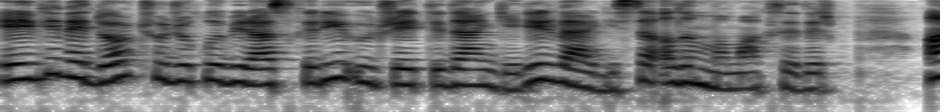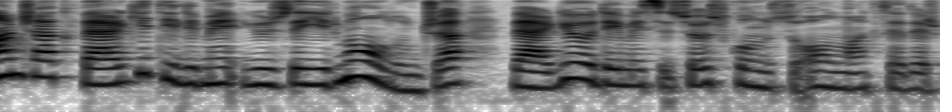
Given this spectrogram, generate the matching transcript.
evli ve 4 çocuklu bir asgari ücretliden gelir vergisi alınmamaktadır. Ancak vergi dilimi %20 olunca vergi ödemesi söz konusu olmaktadır.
